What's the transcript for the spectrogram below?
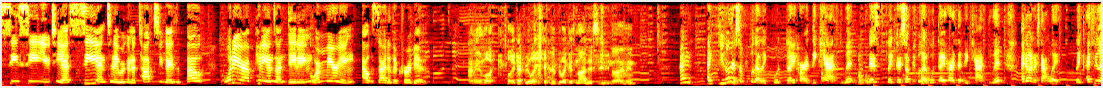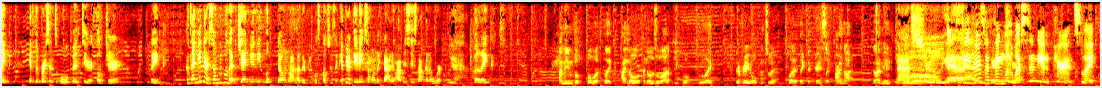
Top Chatta with CCUTSC, and today we're going to talk to you guys about what are your opinions on dating or marrying outside of the Caribbean? I mean, look, like I feel like I feel like it's not an issue. You know what I mean? I, I, you know, there's some people that like go die hard, they can't do it. There's like, there's some people that go die hard that they can't do it. I don't understand why. Like, I feel like if the person's open to your culture, like, because I mean, there's some people that genuinely look down on other people's cultures. Like, if you're dating someone like that, it obviously it's not gonna work. Yeah. But like, I mean, but but look, like I know I know there's a lot of people who like they're very open to it, but like their parents like are not. You know what I mean? that's Well, true. Yeah. See, here's the thing very with true. West Indian parents. Like,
